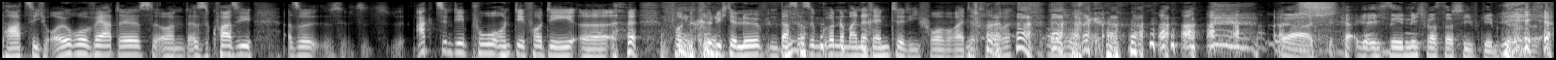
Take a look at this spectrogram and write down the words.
paar zig Euro wert ist. Und es ist quasi, also Aktiendepot und DVD äh, von König der Löwen. Das ist im Grunde meine Rente, die ich vorbereitet habe. Ja, ich, sehe nicht, was da schiefgehen könnte.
